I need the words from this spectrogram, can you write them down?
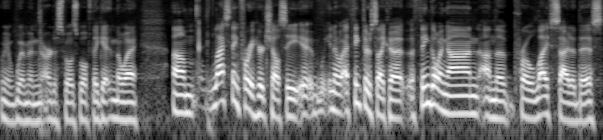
women are disposable they get in the way. Um, last thing for you here, Chelsey. Uh, you know, I think there's like a, a thing going on on the pro-life side of this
